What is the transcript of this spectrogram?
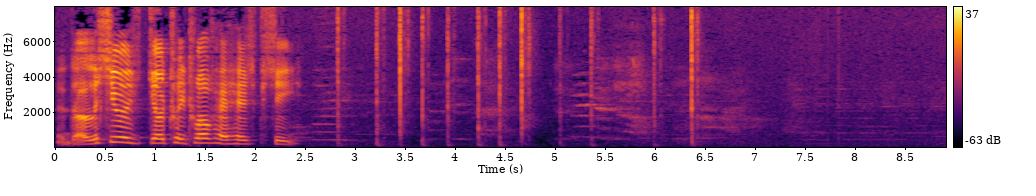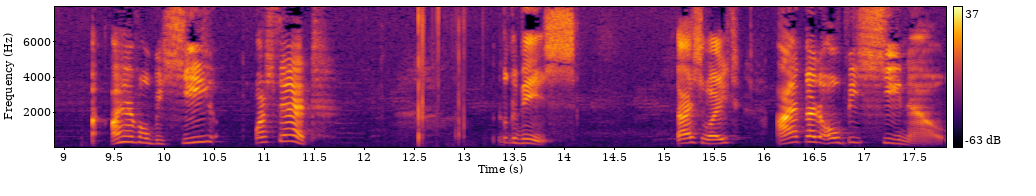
and uh, let's see what Joe 2012 has to say. I have OBC. What's that? Look at this. That's right. I got OBC now.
